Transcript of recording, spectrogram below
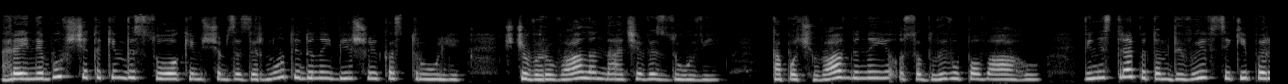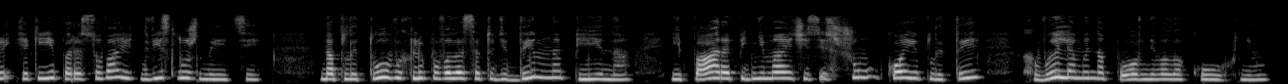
Грей не був ще таким високим, щоб зазирнути до найбільшої каструлі, що вирувала, наче везувій, та почував до неї особливу повагу. Він із трепетом дивився, як її пересувають дві служниці. На плиту вихлюпувалася тоді димна піна, і пара, піднімаючись із шумкої плити, хвилями наповнювала кухню.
